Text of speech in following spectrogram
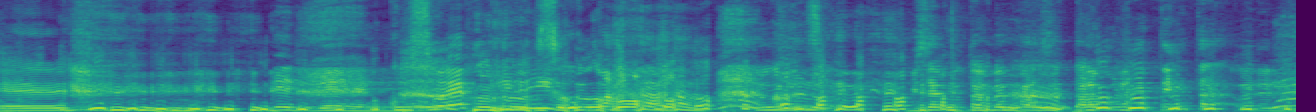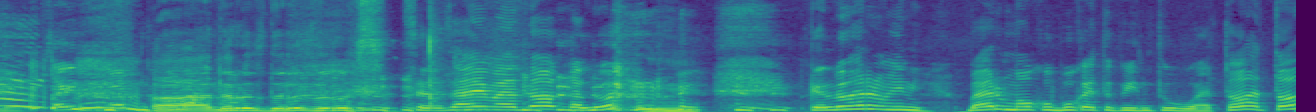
Eh, Eh, ku swab ini ku. Bisa ditambah deh. Saya juga- ah terus terus terus. Selesai mato keluar. Keluar ini. Baru mau aku buka itu pintu. Atau atau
